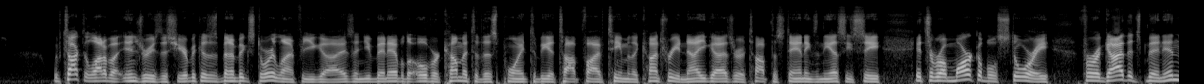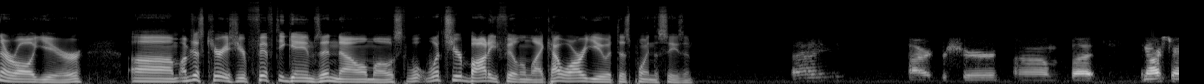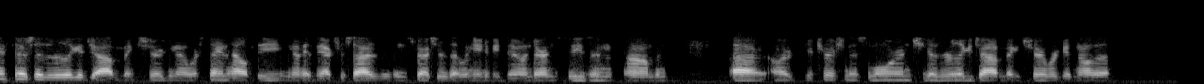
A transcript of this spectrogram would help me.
We've talked a lot about injuries this year because it's been a big storyline for you guys, and you've been able to overcome it to this point to be a top five team in the country, and now you guys are atop the standings in the SEC. It's a remarkable story for a guy that's been in there all year. Um, I'm just curious. You're 50 games in now, almost. What's your body feeling like? How are you at this point in the season? Uh, tired for sure, um, but you know our strength coach does a really good job of making sure you know we're staying healthy. You know, hitting the exercises and stretches that we need to be doing during the season, um, and uh, our nutritionist Lauren, she does a really good job making sure we're getting all the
